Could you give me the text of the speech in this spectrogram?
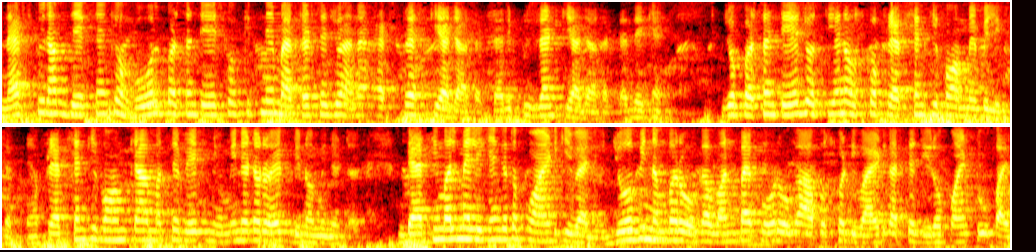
नेक्स्ट फिर हम देखते हैं कि होल परसेंटेज को कितने मेथड से जो है ना एक्सप्रेस किया जा सकता है रिप्रेजेंट किया जा सकता है। देखें, जो परसेंटेज होती है ना, उसको फ्रैक्शन की फॉर्म में भी लिख सकते हैं। फ्रैक्शन की फॉर्म क्या मतलब एक न्यूमिनेटर और एक डिनोमिनेटर डेसिमल में लिखेंगे तो पॉइंट की वैल्यू जो भी नंबर होगा वन बाय फोर होगा, आप उसको डिवाइड करके ज़ीरो पॉइंट टू फाइव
